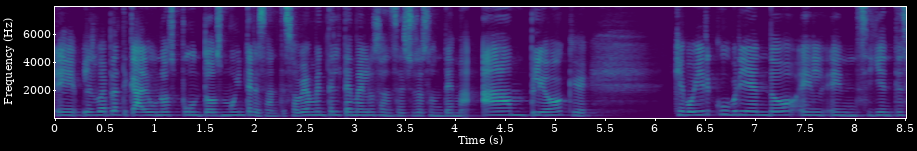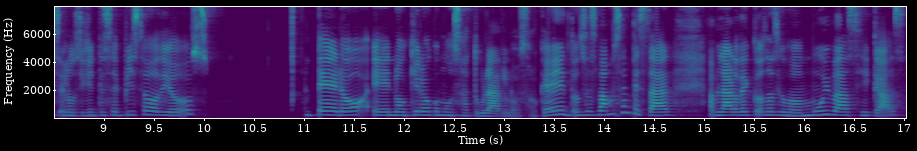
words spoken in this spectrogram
eh, les voy a platicar algunos puntos muy interesantes. Obviamente el tema de los ancestros es un tema amplio que, que voy a ir cubriendo en, siguientes, en los siguientes episodios, pero eh, no quiero como saturarlos, ¿ok? Entonces vamos a empezar a hablar de cosas como muy básicas,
